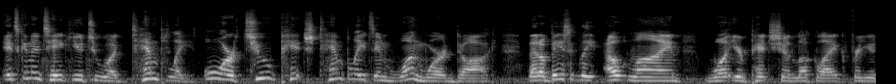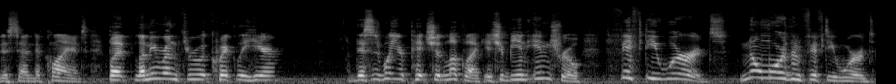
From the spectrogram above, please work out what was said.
it's going to take you to a template or two pitch templates in one Word doc that'll basically outline what your pitch should look like for you to send to clients. But let me run through it quickly here. This is what your pitch should look like. It should be an intro, 50 words, no more than 50 words.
